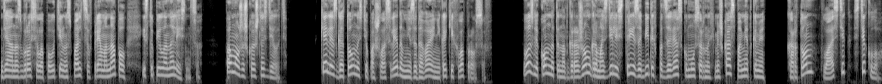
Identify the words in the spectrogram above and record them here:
Диана сбросила паутину с пальцев прямо на пол и ступила на лестницу. «Поможешь кое-что сделать». Келли с готовностью пошла следом, не задавая никаких вопросов. Возле комнаты над гаражом громоздились три забитых под завязку мусорных мешка с пометками «картон», «пластик», «стекло».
